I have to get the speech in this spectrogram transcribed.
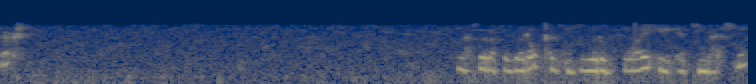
There. Mess it up a little because he's a little boy. He gets messy.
